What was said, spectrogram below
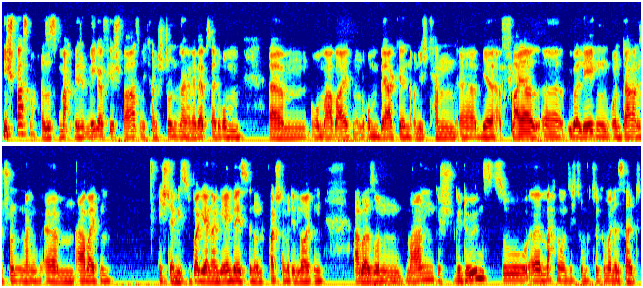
nicht Spaß macht. Also es macht mir mega viel Spaß und ich kann stundenlang an der Website rum, ähm, rumarbeiten und rumwerkeln und ich kann äh, mir Flyer äh, überlegen und daran stundenlang ähm, arbeiten. Ich stelle mich super gerne an Gamebase hin und quatsche mit den Leuten, aber so ein Mahngedöns zu äh, machen und sich darum zu kümmern, ist halt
